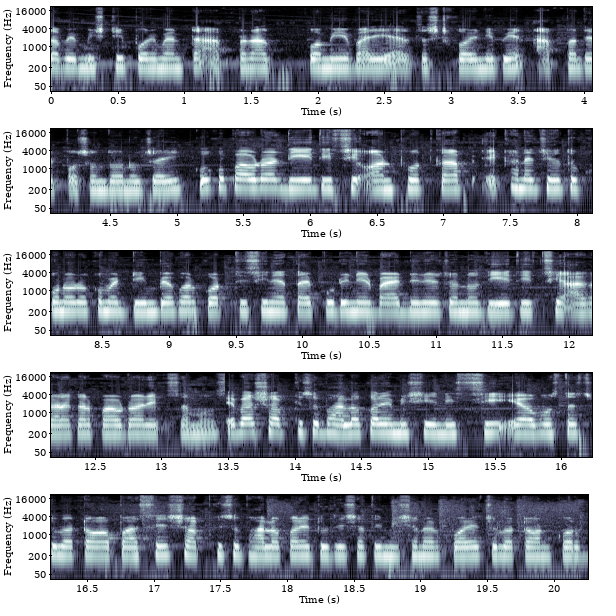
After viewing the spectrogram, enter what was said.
তবে মিষ্টির পরিমাণটা আপনারা কমিয়ে বাড়িয়ে অ্যাডজাস্ট করে নেবেন আপনাদের পছন্দ অনুযায়ী। কোকো পাউডার দিয়ে দিচ্ছি ওয়ান ফোর্থ কাপ এখানে যেহেতু কোনো রকমের ডিম ব্যবহার করতেছি না, তাই পুডিনের বাইন্ডিংয়ের জন্য দিয়ে দিচ্ছি আগার আগার পাউডার এক চামচ এবার সবকিছু ভালো করে মিশিয়ে নিচ্ছি। এ অবস্থায় চুলাটা অফ আছে। সবকিছু ভালো করে দুধের সাথে মিশানোর পরে চুলাটা অন করব।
